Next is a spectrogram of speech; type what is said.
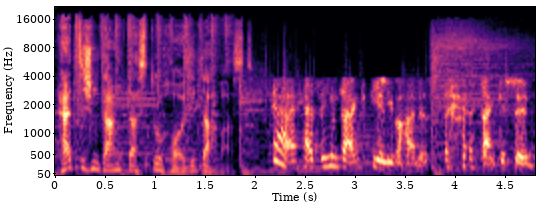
Herzlichen Dank, dass du heute da warst. Ja, herzlichen Dank dir, lieber Hannes. Dankeschön.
